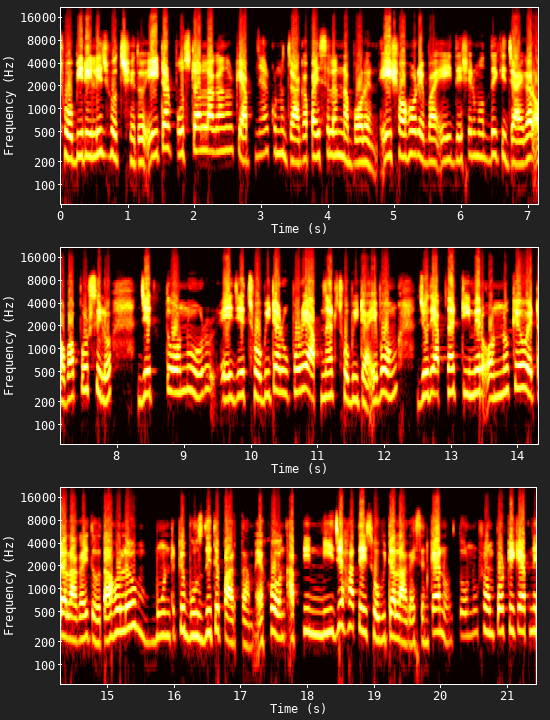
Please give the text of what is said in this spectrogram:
ছবি রিলিজ হচ্ছে, তো এইটার পোস্টার লাগানোর কি আপনি আর কোনো জায়গা পাইছিলেন না বলেন? এই শহরে বা এই দেশের মধ্যে কি জায়গার অভাব পড়ছিল যে তনুর এই যে ছবিটার উপরে আপনার ছবিটা এবং যদি আপনার টিমের অন্য কেউ এটা লাগাইতো, তাহলেও মনটাকে বুঝ দিতে পারতাম। এখন আপনি নিজে হাতে এই ছবিটা লাগাইছেন কেন? তনু সম্পর্কে কি আপনি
